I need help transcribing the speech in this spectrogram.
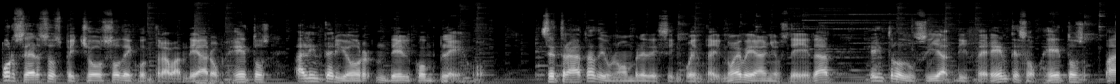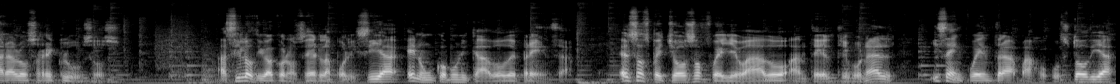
por ser sospechoso de contrabandear objetos al interior del complejo. Se trata de un hombre de 59 años de edad que introducía diferentes objetos para los reclusos. Así lo dio a conocer la policía en un comunicado de prensa. El sospechoso fue llevado ante el tribunal y se encuentra bajo custodia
